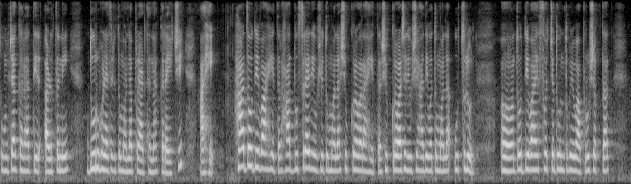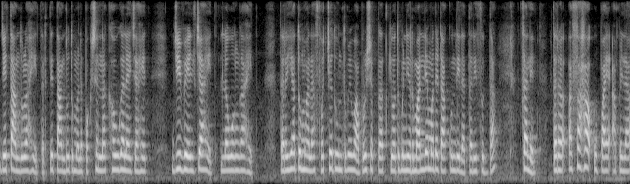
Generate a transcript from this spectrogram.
तुमच्या घरातील अडचणी दूर होण्यासाठी तुम्हाला प्रार्थना करायची आहे. हा जो दिवा आहे तर हा दुसऱ्या दिवशी तुम्हाला शुक्रवार आहे. तर शुक्रवारच्या दिवशी हा दिवा तुम्हाला उचलून तो दिवा आहे स्वच्छ धुवून तुम्ही वापरू शकतात. जे तांदूळ आहे तर ते तांदूळ तुम्हाला पक्ष्यांना खाऊ घालायचे आहेत. जी वेलच्या आहेत लवंग आहेत तर ह्या तुम्हाला स्वच्छ धुवून तुम्ही वापरू शकतात किंवा तुम्ही निर्माल्यमध्ये टाकून दिला तरीसुद्धा चालेल. तर असा हा उपाय आपल्याला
